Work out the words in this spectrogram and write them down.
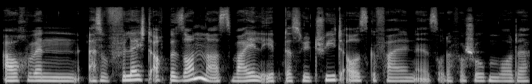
auch wenn, also vielleicht auch besonders, weil eben das Retreat ausgefallen ist oder verschoben wurde,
